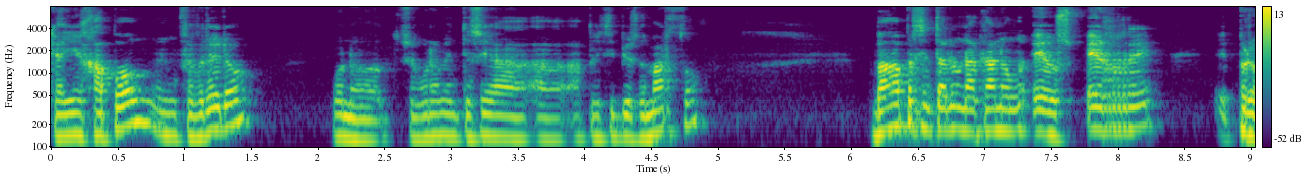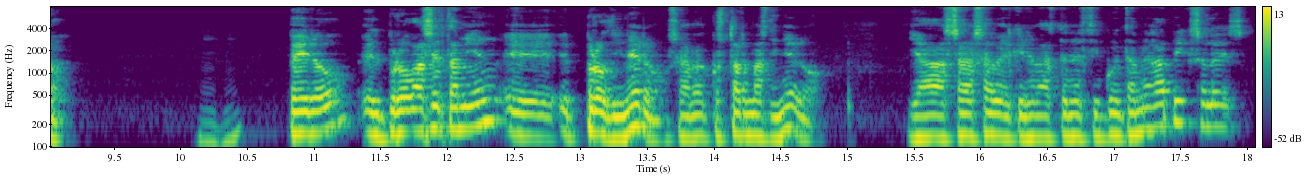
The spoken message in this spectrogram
que hay en Japón en febrero, bueno, seguramente sea a, a principios de marzo, van a presentar una Canon EOS R eh, Pro. Pero el Pro va a ser también eh, Pro dinero, o sea, va a costar más dinero. Ya se sabe que va a tener 50 megapíxeles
